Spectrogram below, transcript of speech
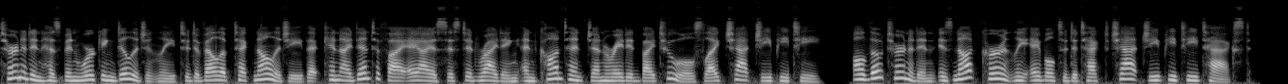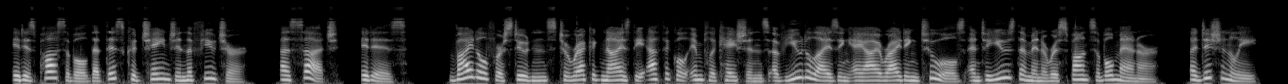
Turnitin has been working diligently to develop technology that can identify AI-assisted writing and content generated by tools like ChatGPT. Although Turnitin is not currently able to detect ChatGPT text, it is possible that this could change in the future. As such, it is vital for students to recognize the ethical implications of utilizing AI writing tools and to use them in a responsible manner. Additionally,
